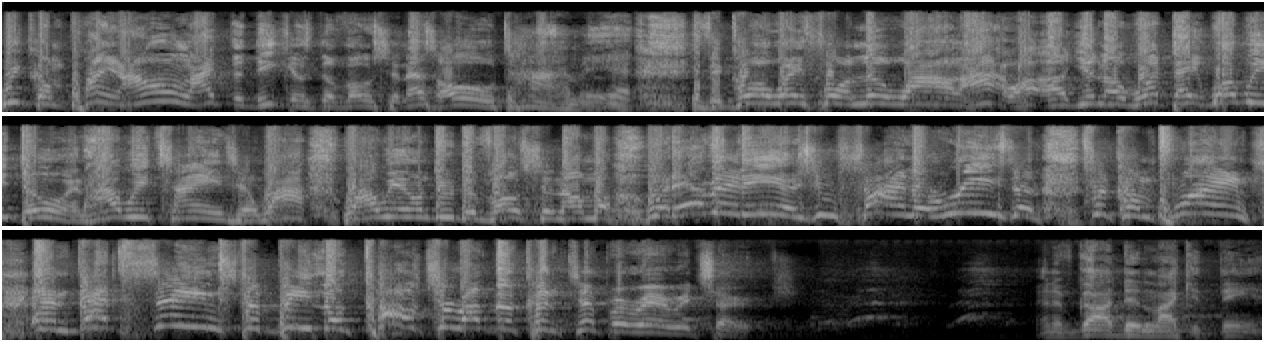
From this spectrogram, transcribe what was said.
we complain. I don't like the deacon's devotion. That's old timey. If you go away for a little while, I, uh, you know what they what we doing, how we changing, why why we don't do devotion no more. Whatever it is, you find a reason to complain, and that seems to be the culture of the contemporary church. And if God didn't like it then,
